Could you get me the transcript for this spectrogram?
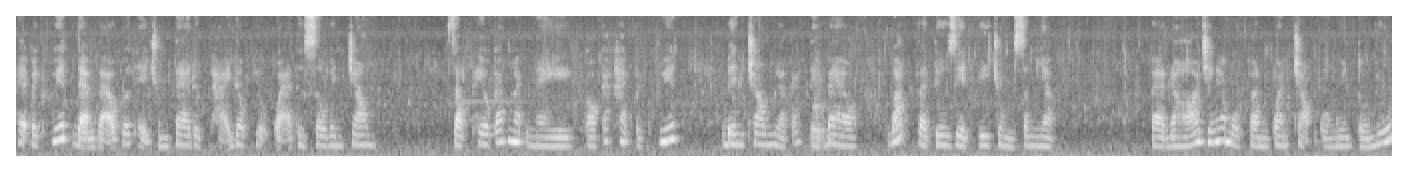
hệ bạch huyết đảm bảo cơ thể chúng ta được thải độc hiệu quả từ sâu bên trong. Dọc theo các mạch này có các hạch bạch huyết, bên trong là các tế bào bắt và tiêu diệt vi trùng xâm nhập. Và đó chính là một phần quan trọng của nguyên tố nước,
